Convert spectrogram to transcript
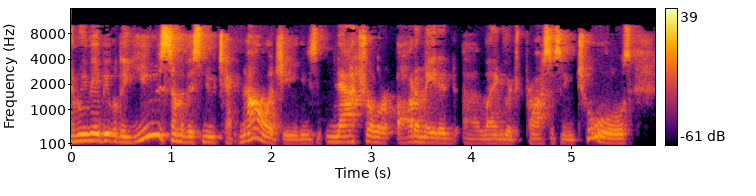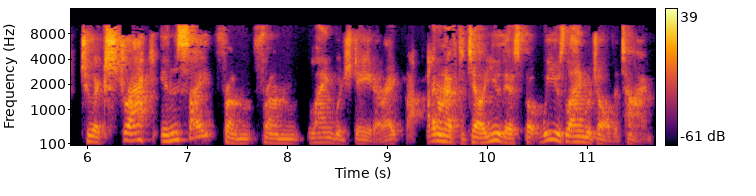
And we may be able to use some of this new technology, these natural or automated uh, language processing tools to extract insight from, from language data, right? I don't have to tell you this, but we use language all the time.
